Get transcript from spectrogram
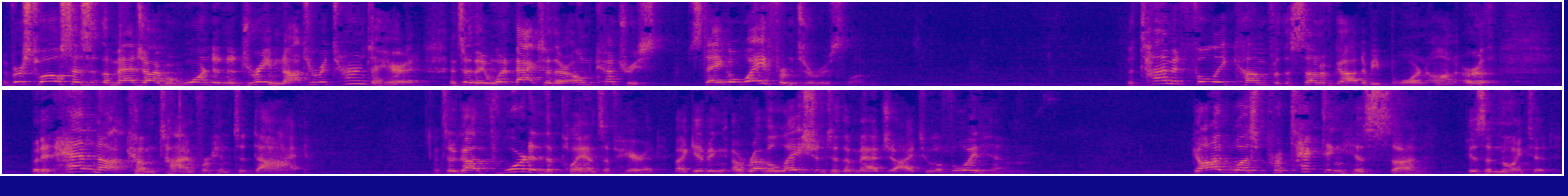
Verse 12 says that the Magi were warned in a dream not to return to Herod, and so they went back to their own country, staying away from Jerusalem. The time had fully come for the Son of God to be born on earth, but it had not come time for him to die. And so God thwarted the plans of Herod by giving a revelation to the Magi to avoid him. God was protecting his son, his anointed.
